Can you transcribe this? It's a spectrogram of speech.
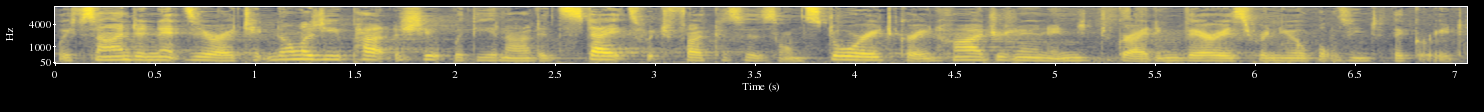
We've signed a net zero technology partnership with the United States, which focuses on storage, green hydrogen and integrating various renewables into the grid.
